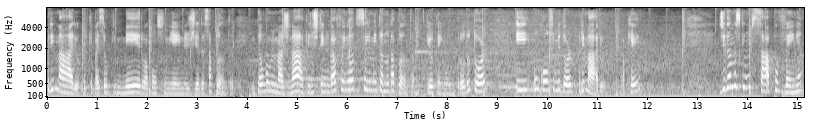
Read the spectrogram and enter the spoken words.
primário, porque vai ser o primeiro a consumir a energia dessa planta. Então, vamos imaginar que a gente tem um gafanhoto se alimentando da planta. Eu tenho um produtor e um consumidor primário, ok? Digamos que um sapo venha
